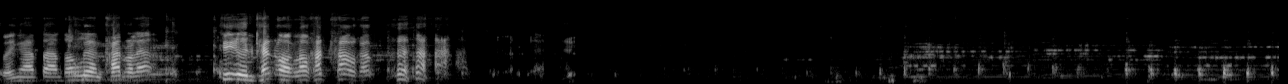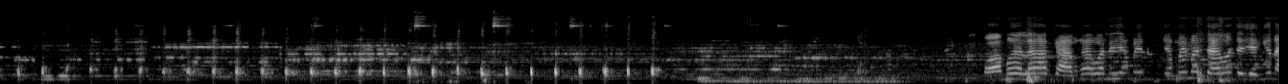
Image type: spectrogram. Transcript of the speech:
สวยงามตามท้องเรื่องคัดมาแล้ว ที่อื่นคัดออกเราคัดเข้าครับ เมืดแล้วอากาศก็วันนี้ยังไม่ยังไม่มั่นใจว่าจะเย็นแค่ไหน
